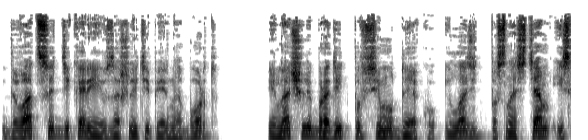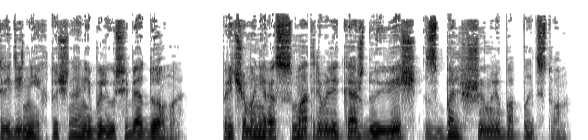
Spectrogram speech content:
Двадцать дикарей взошли теперь на борт и начали бродить по всему деку и лазить по снастям и среди них, точно они были у себя дома, причем они рассматривали каждую вещь с большим любопытством.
